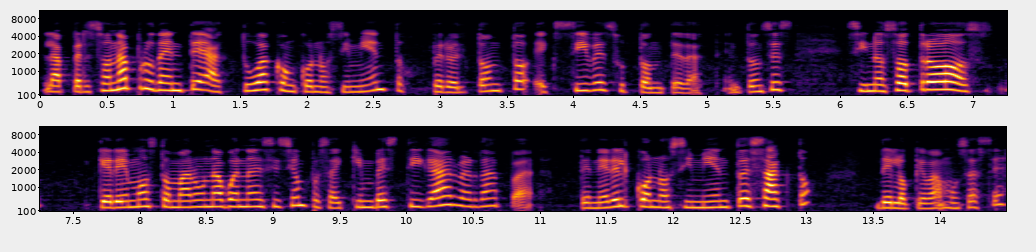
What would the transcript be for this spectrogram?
la persona prudente actúa con conocimiento, pero el tonto exhibe su tontedad. Entonces, si nosotros queremos tomar una buena decisión, pues hay que investigar, ¿verdad? Para tener el conocimiento exacto de lo que vamos a hacer.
